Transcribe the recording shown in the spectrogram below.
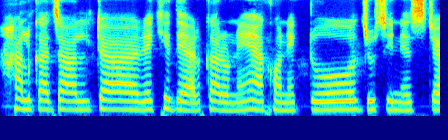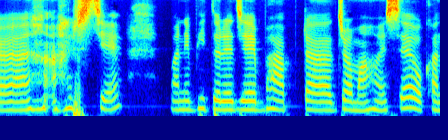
হালকা চালটা রেখে দেওয়ার কারণে এখন একটু জুসিনেসটা আসছে। মানে ভিতরে যে ভাবটা জমা হয়েছে, ওখান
